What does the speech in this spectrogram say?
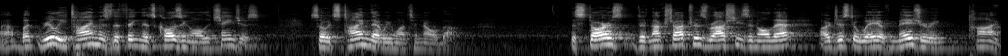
Uh, but really, time is the thing that's causing all the changes. So it's time that we want to know about. The stars, the nakshatras, rashis, and all that are just a way of measuring time.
